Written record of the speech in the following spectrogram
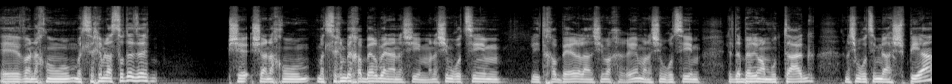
ואנחנו מצליחים לעשות את זה, ש, שאנחנו מצליחים לחבר בין אנשים. אנשים רוצים להתחבר לאנשים אחרים, אנשים רוצים לדבר עם המותג, אנשים רוצים להשפיע,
